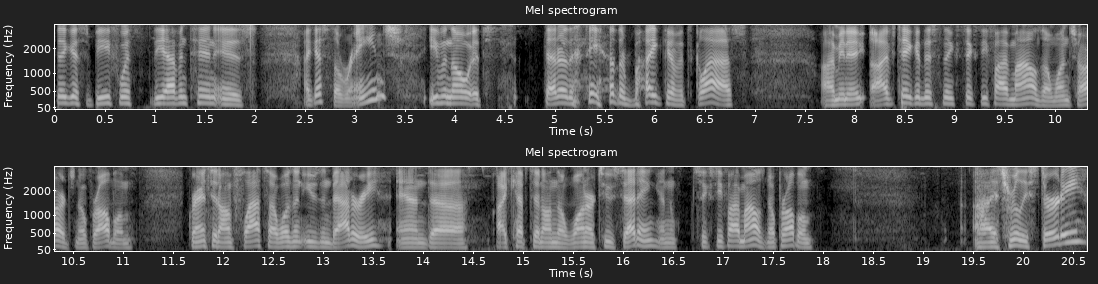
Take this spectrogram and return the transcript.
biggest beef with the Aventon is, I guess, the range. Even though it's better than any other bike of its class, I mean, it, I've taken this thing 65 miles on one charge, no problem. Granted, on flats, I wasn't using battery, and uh, I kept it on the one or two setting, and 65 miles, no problem. Uh, it's really sturdy.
